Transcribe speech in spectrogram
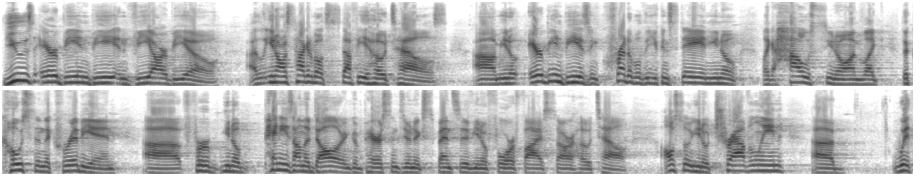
Use Airbnb and VRBO. I, you know, I was talking about stuffy hotels. Um, you know, Airbnb is incredible that you can stay in, you know, like a house, you know, on like the coast in the Caribbean uh, for, you know, pennies on the dollar in comparison to an expensive, you know, four or five star hotel. Also, you know, traveling uh, with,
